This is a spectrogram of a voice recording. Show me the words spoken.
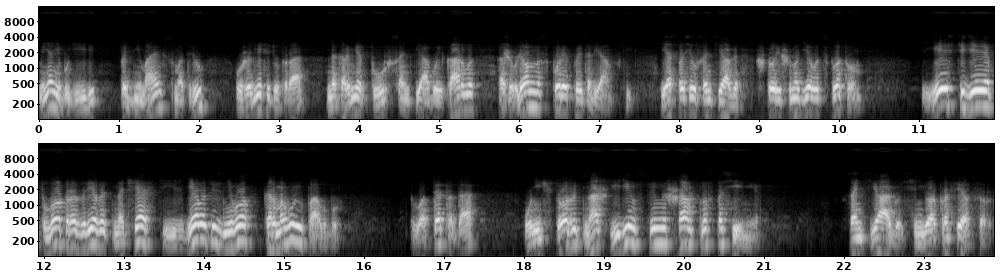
Меня не будили, поднимаюсь, смотрю, уже 10 утра, на корме Тур, Сантьяго и Карло оживленно спорят по-итальянски. Я спросил Сантьяго, что решено делать с плотом. Есть идея плот разрезать на части и сделать из него кормовую палубу. Вот это да! Уничтожить наш единственный шанс на спасение. Сантьяго, сеньор профессор,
